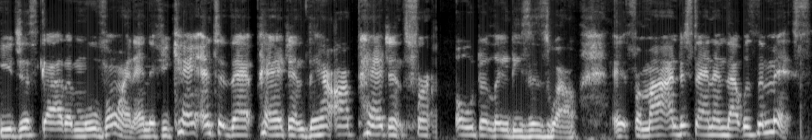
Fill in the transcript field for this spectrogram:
You just got to move on. And if you can't enter that pageant, there are pageants for older ladies as well. And from my understanding, that was the Miss.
